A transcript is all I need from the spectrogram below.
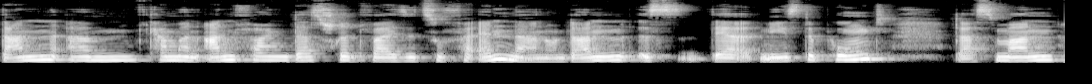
dann ähm, kann man anfangen, das schrittweise zu verändern. Und dann ist der nächste Punkt, dass man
